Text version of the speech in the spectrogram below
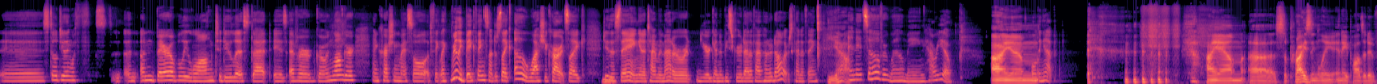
is still dealing with an unbearably long to-do list that is ever growing longer and crushing my soul of things like really big things not just like oh wash your car it's like do Mm-hmm. this thing in a timely manner or you're gonna be screwed out of $500 kind of thing yeah. and it's overwhelming how are you I am. holding up I am uh, surprisingly in a positive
